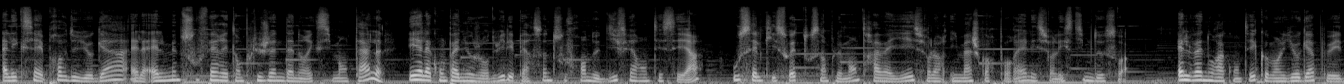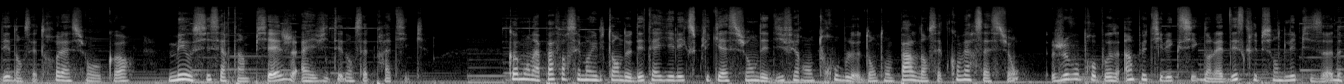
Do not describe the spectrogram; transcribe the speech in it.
Alexia est prof de yoga, elle a elle-même souffert étant plus jeune d'anorexie mentale et elle accompagne aujourd'hui les personnes souffrant de différents TCA ou celles qui souhaitent tout simplement travailler sur leur image corporelle et sur l'estime de soi. Elle va nous raconter comment le yoga peut aider dans cette relation au corps, mais aussi certains pièges à éviter dans cette pratique. Comme on n'a pas forcément eu le temps de détailler l'explication des différents troubles dont on parle dans cette conversation, je vous propose un petit lexique dans la description de l'épisode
